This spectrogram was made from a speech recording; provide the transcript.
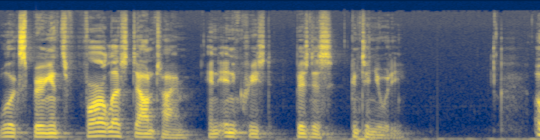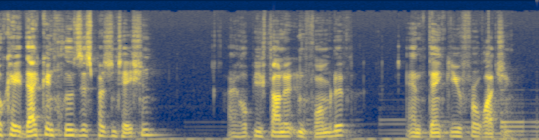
will experience far less downtime and increased business continuity. Okay, that concludes this presentation. I hope you found it informative, and thank you for watching.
